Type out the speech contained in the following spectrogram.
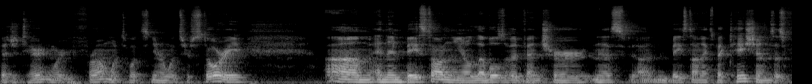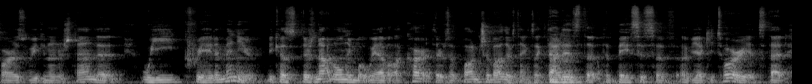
vegetarian? Where are you from? What's, what's, you know, what's your story? Um, and then based on you know levels of adventureness, uh, based on expectations, as far as we can understand it, we create a menu because there's not only what we have a la carte. There's a bunch of other things. Like that is the, the basis of, of yakitori. It's that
